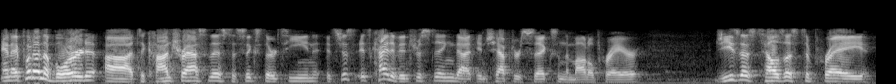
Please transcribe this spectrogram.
And I put on the board uh, to contrast this to 613. It's just it's kind of interesting that in chapter 6 in the model prayer, Jesus tells us to pray,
